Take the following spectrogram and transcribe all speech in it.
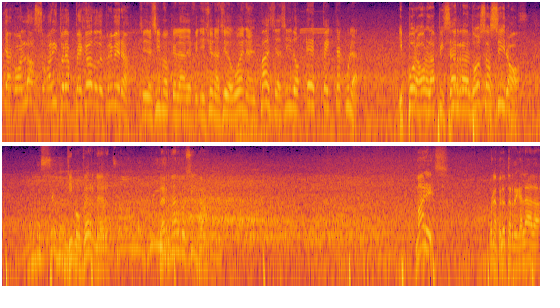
Vaya golazo, Marito le ha pegado de primera. Si decimos que la definición ha sido buena, el pase ha sido espectacular. Y por ahora la pizarra 2 a 0. Timo Werner. Bernardo Silva. Mares. Buena pelota regalada.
